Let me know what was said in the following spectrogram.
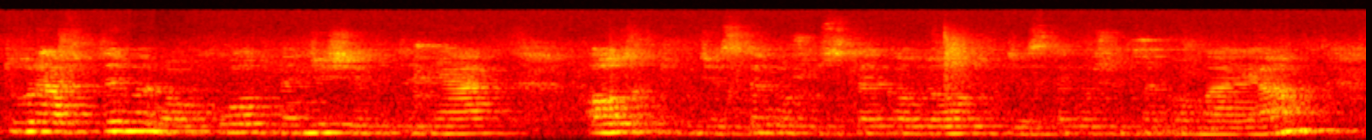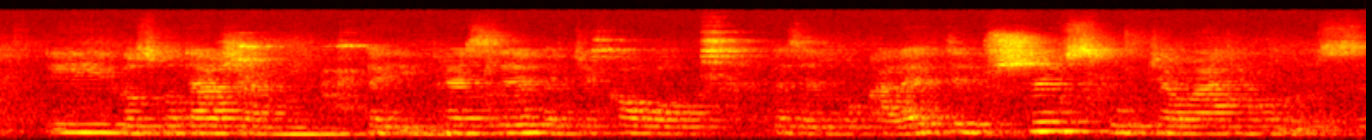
która w tym roku odbędzie się w dniach od 26 do 27 maja i gospodarzem tej imprezy będzie koło PZW Kalety przy współdziałaniu z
